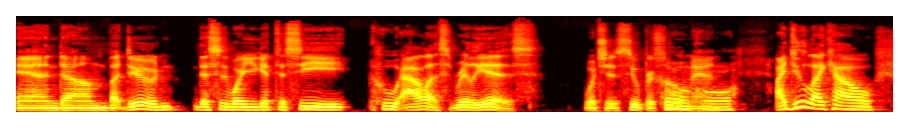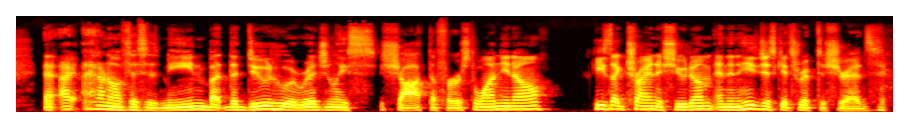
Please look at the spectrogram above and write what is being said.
And um but dude, this is where you get to see who Alice really is, which is super So cool, man. cool. I do like how I I don't know if this is mean, but the dude who originally s- shot the first one, you know, he's like trying to shoot him, and then he just gets ripped to shreds.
